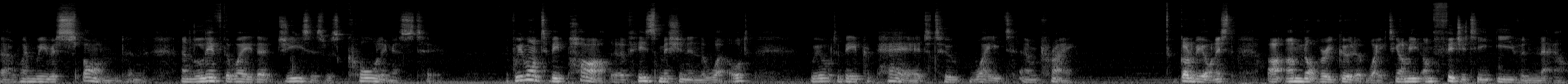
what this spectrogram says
uh, when we respond and, and live the way that Jesus was calling us to. If we want to be part of his mission in the world, we ought to be prepared to wait and pray I've got to be honest, I'm not very good at waiting. I mean, I'm fidgety even now.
